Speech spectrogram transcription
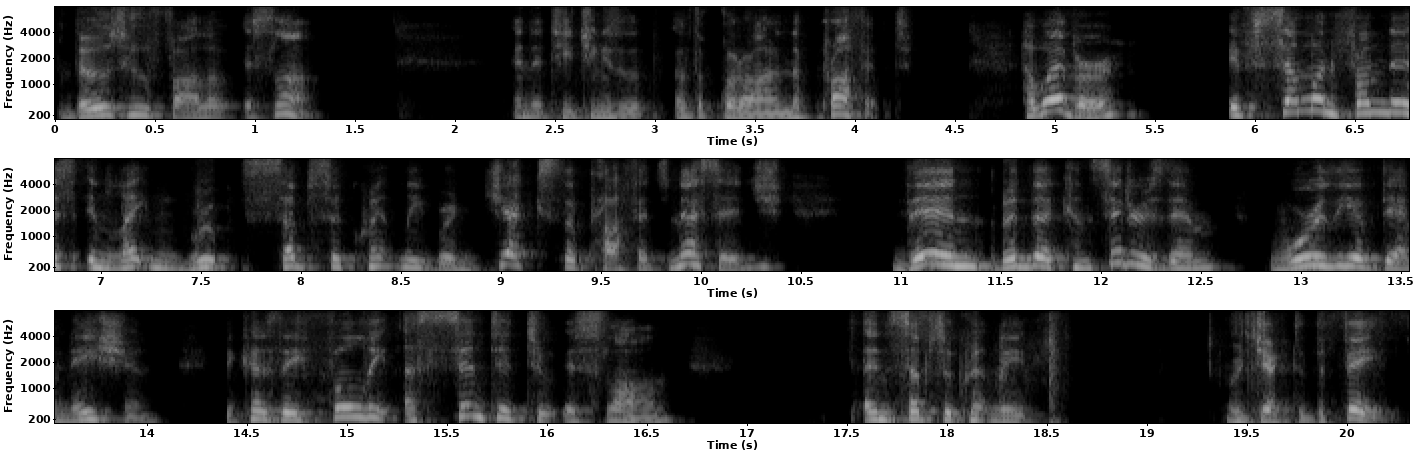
those who follow Islam and the teachings of the, of the Quran and the Prophet. However, if someone from this enlightened group subsequently rejects the Prophet's message, then Rida considers them worthy of damnation because they fully assented to Islam and subsequently rejected the faith.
